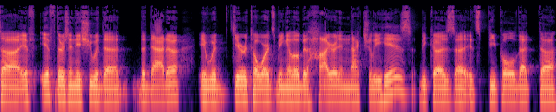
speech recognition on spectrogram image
uh, if if there's an issue with the the data, it would gear towards being a little bit higher than actually is because uh, it's people that uh,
